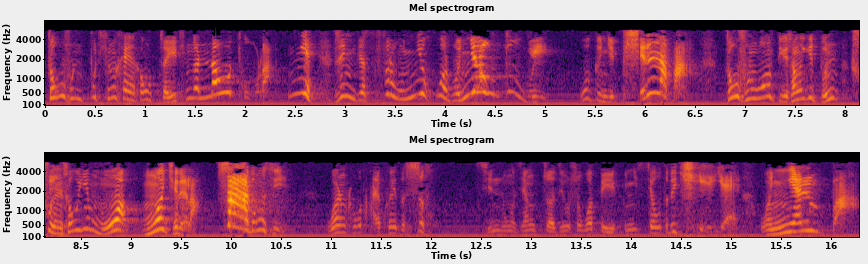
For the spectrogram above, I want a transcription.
周顺不听还好，这一听个恼透了。你人家死了，你活路，你老赌鬼，我跟你拼了吧！周顺往地上一蹲，顺手一摸，摸起来了，啥东西？碗口大一块子石头。心中想，这就是我对付你小子的气焰。我撵吧！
